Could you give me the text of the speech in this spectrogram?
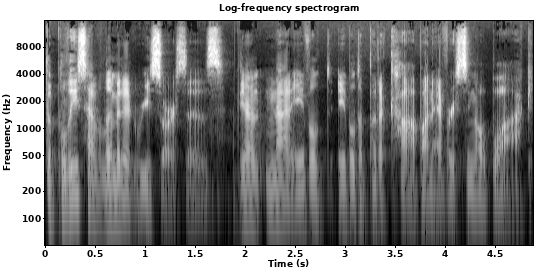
the police have limited resources. They're not able able to put a cop on every single block.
